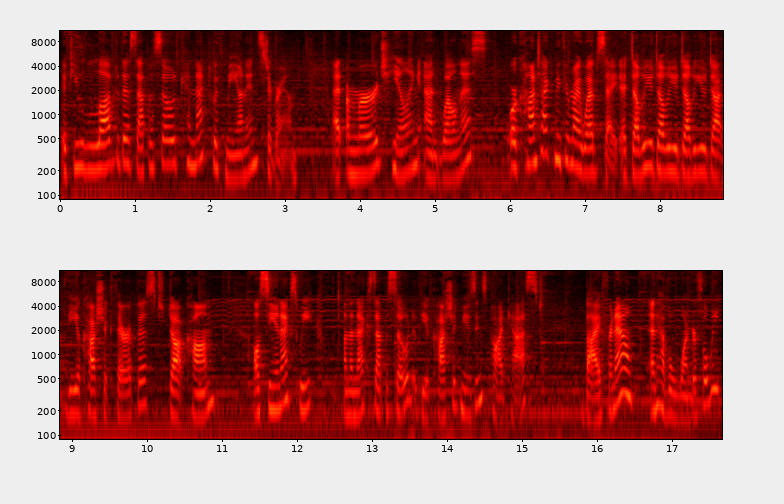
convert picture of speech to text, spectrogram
If you loved this episode, connect with me on Instagram at Emerge Healing and Wellness or contact me through my website at www.theakashictherapist.com. I'll see you next week on the next episode of the Akashic Musings podcast. Bye for now and have a wonderful week.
